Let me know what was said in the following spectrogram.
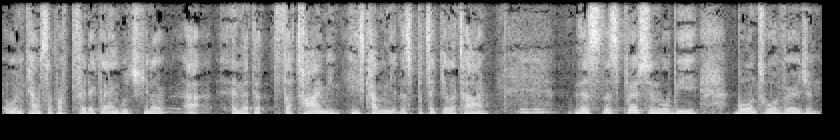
when it comes to prophetic language, you know, uh, and the, the, the timing, he's coming at this particular time. This this person will be born to a virgin.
